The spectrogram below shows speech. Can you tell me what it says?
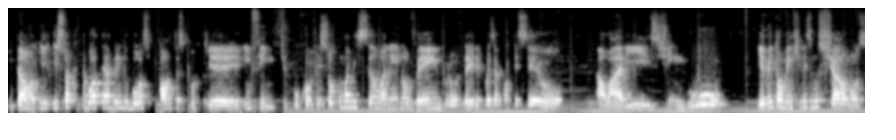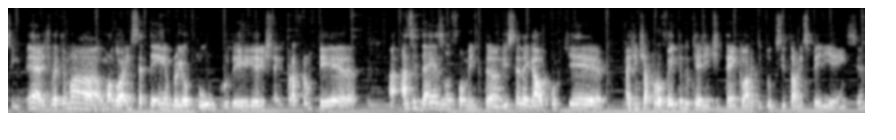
Então, isso acabou até abrindo boas portas, porque, enfim, tipo, começou com uma missão ali em novembro, daí depois aconteceu Awaris, Xingu, e eventualmente eles nos chamam, assim, é, a gente vai ter uma, uma agora em setembro e outubro, daí a gente tá indo pra fronteira. As ideias vão fomentando. Isso é legal porque a gente aproveita do que a gente tem, claro que tudo se torna experiência,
